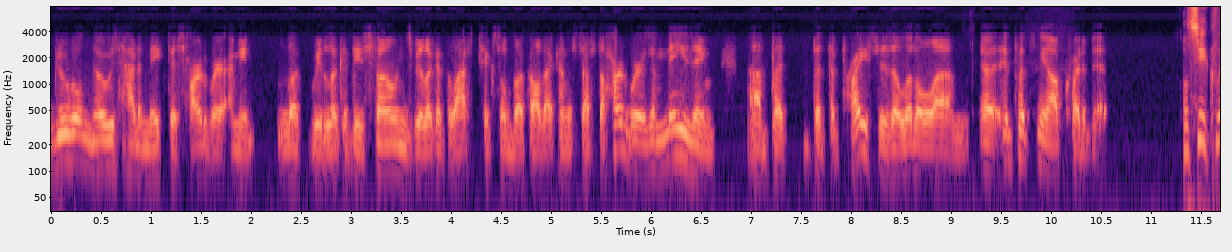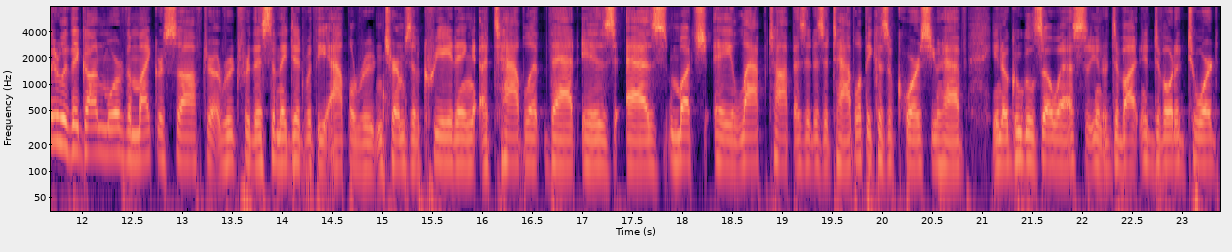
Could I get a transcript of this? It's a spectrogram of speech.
Google knows how to make this hardware. I mean, look, we look at these phones, we look at the last Pixelbook, all that kind of stuff. The hardware is amazing, uh, but but the price is a little. Um, uh, it puts me off quite a bit. Well, see, clearly they've gone more of the Microsoft route for this than they did with the Apple route in terms of creating a tablet that is as much a laptop as it is a tablet, because of course you have, you know, Google's OS, you know, devoted toward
